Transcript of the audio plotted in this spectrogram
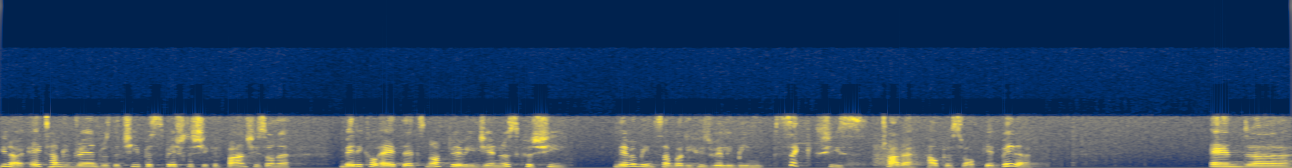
you know, 800 rand was the cheapest specialist she could find. She's on a medical aid that's not very generous because she's never been somebody who's really been sick. She's tried to help herself get better. And uh,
